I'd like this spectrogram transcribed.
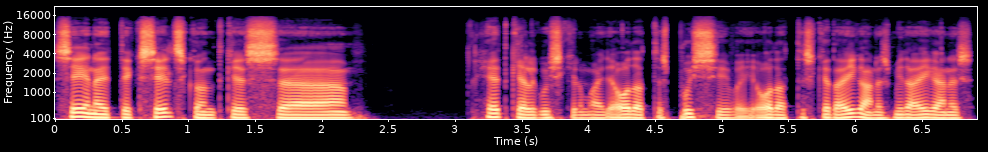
see näiteks seltskond, kes äh, hetkel kuskil, ma ei tea, oodates bussi või oodates keda iganes, mida iganes,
